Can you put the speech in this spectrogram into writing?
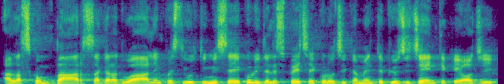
alla scomparsa graduale in questi ultimi secoli delle specie ecologicamente più esigenti che oggi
